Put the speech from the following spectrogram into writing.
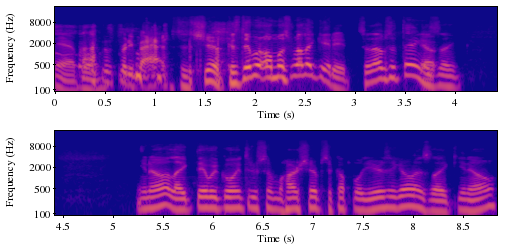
yeah, well, it was pretty bad it should because they were almost relegated. So that was the thing. Yep. It's like, you know, like they were going through some hardships a couple of years ago. It's like, you know,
